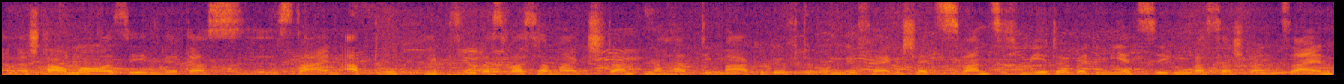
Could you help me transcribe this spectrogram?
An der Staumauer sehen wir, dass es da einen Abdruck gibt, wo das Wasser mal gestanden hat. Die Marke dürfte ungefähr geschätzt 20 Meter über dem jetzigen Wasserstand sein.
